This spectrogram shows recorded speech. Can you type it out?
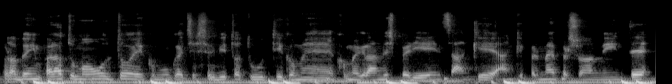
però, abbiamo imparato molto e comunque ci è servito a tutti come, come grande esperienza, anche, anche, per me personalmente.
